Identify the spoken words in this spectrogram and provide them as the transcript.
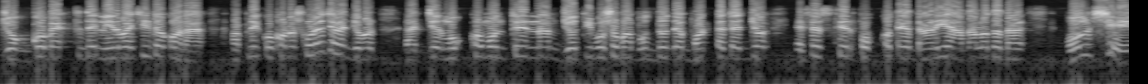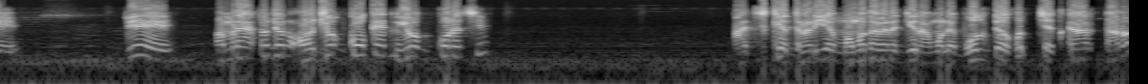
যোগ্য ব্যক্তিদের নির্বাচিত করা। আপনি কখনো শুনেছিলেন যখন রাজ্যের মুখ্যমন্ত্রীর নাম জ্যোতি বসু বা বুদ্ধদেব ভট্টাচার্য এসএসসির পক্ষ থেকে দাঁড়িয়ে আদালতে বলছে যে আমরা এতজন অযোগ্যকে নিয়োগ করেছি। আজকে দাঁড়িয়ে মমতা ব্যানার্জির আমলে বলতে হচ্ছে কার কারণ?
